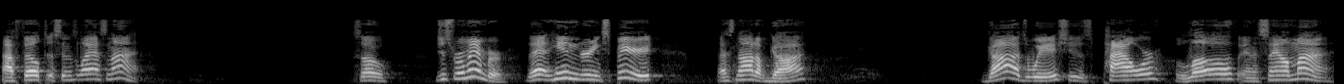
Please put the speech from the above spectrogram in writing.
I felt it since last night. So, just remember that hindering spirit, that's not of God. God's wish is power, love, and a sound mind.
